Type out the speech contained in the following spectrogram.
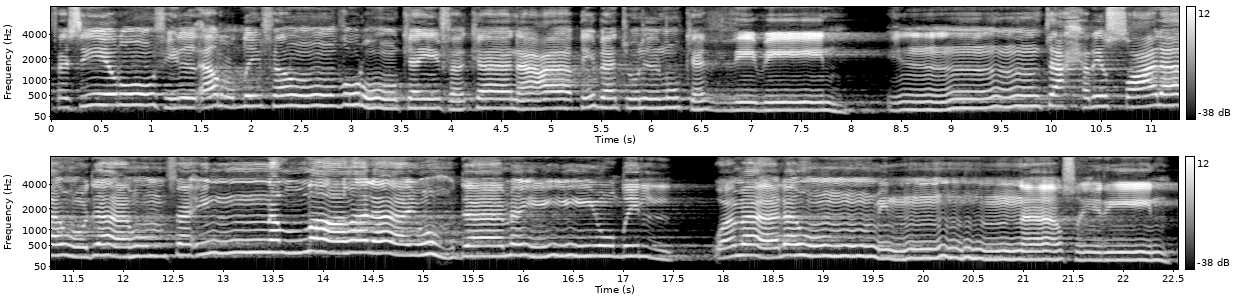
فسيروا في الأرض فانظروا كيف كان عاقبة المكذبين. إن تحرص على هداهم فإن الله لا يهدى من يضل وما لهم من ناصرين.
